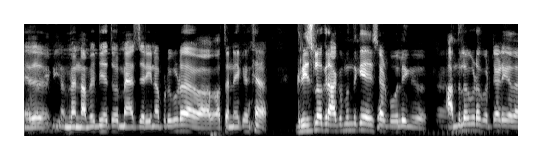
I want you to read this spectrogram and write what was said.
నమేబియా. నమేబియాతో మ్యాచ్ జరిగినప్పుడు కూడా అతను ఏకంగా గ్రీస్లోకి రాకముందుకే వేసాడు బౌలింగ్. అందులో కూడా కొట్టాడు కదా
